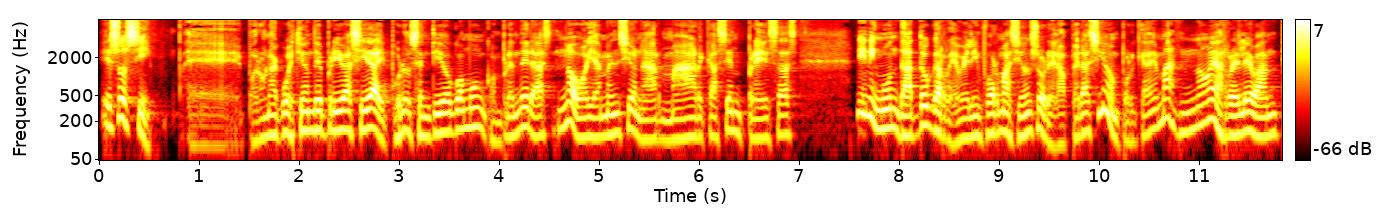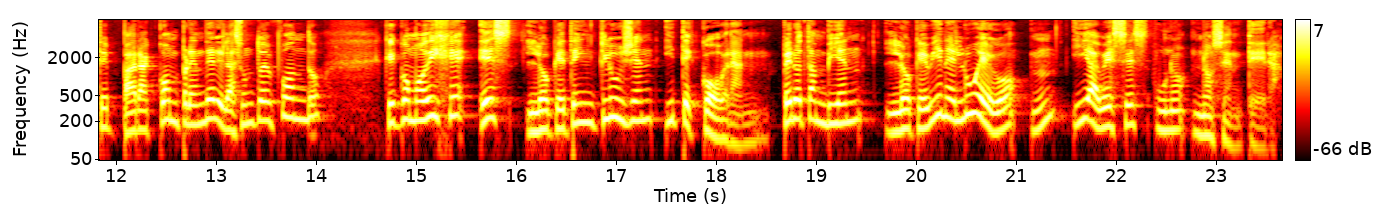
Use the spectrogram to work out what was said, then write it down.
Eso sí, eh, por una cuestión de privacidad y puro sentido común, comprenderás, no voy a mencionar marcas, empresas, ni ningún dato que revele información sobre la operación, porque además no es relevante para comprender el asunto de fondo, que como dije es lo que te incluyen y te cobran, pero también lo que viene luego y a veces uno no se entera.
